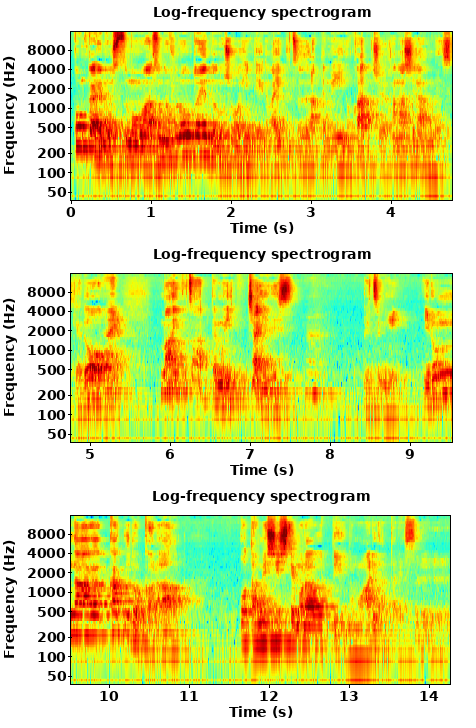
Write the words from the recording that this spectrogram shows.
今回の質問はそのフロントエンドの商品っていうのがいくつあってもいいのかっていう話なんですけど、はい。まあいくつあってもいっちゃいいです。うん。別に。いろんな角度からお試ししてもらうっていうのもありだったりする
